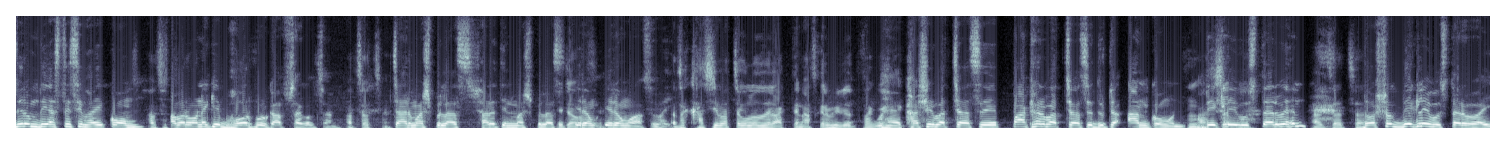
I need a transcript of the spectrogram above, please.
যেরকম দিয়ে আসতেছি ভাই কম। আচ্ছা। আবার অনেকে ভরপুর গাব ছাগল চান। আচ্ছা আচ্ছা। চার মাস প্লাস সাড়ে তিন মাস প্লাস এরম আছে। এরমও আছে ভাই। আচ্ছা খাসির বাচ্চাগুলো যদি রাখতেন আজকের ভিডিওতে থাকবে? হ্যাঁ খাসির বাচ্চা আছে পাঠার বাচ্চা আছে দুটো আনকমন দেখলেই বুঝতে পারবেন। আচ্ছা আচ্ছা। দর্শক দেখলেই বুঝতে পারবে ভাই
